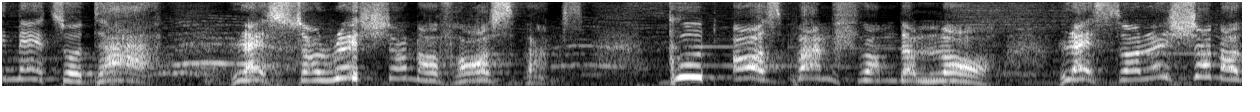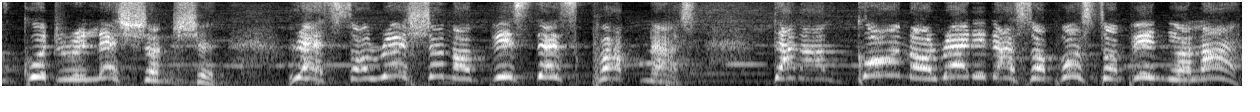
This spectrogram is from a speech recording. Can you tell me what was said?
amen to that. Restoration of husbands. Good husband from the law. Restoration of good relationship. Restoration of business partners that have gone already that's supposed to be in your life.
